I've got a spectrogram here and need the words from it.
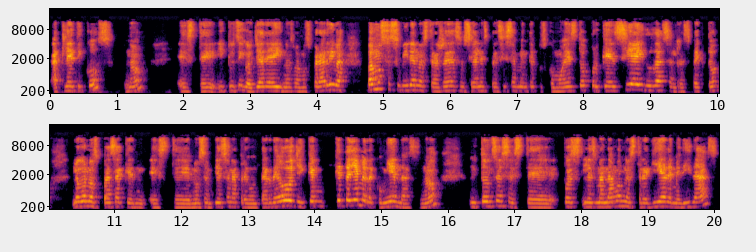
atléticos, ¿no? Este, y pues digo, ya de ahí nos vamos para arriba. Vamos a subir a nuestras redes sociales precisamente pues como esto, porque sí hay dudas al respecto. Luego nos pasa que este, nos empiezan a preguntar de, oye, ¿qué, ¿qué, talla me recomiendas? ¿No? Entonces, este, pues les mandamos nuestra guía de medidas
